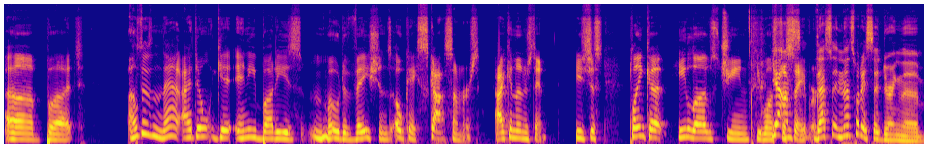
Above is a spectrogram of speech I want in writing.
Uh, but other than that, I don't get anybody's motivations. Okay, Scott Summers, I can understand. He's just plain cut. He loves Jean. He wants to I'm- save her. That's and that's what I said during the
